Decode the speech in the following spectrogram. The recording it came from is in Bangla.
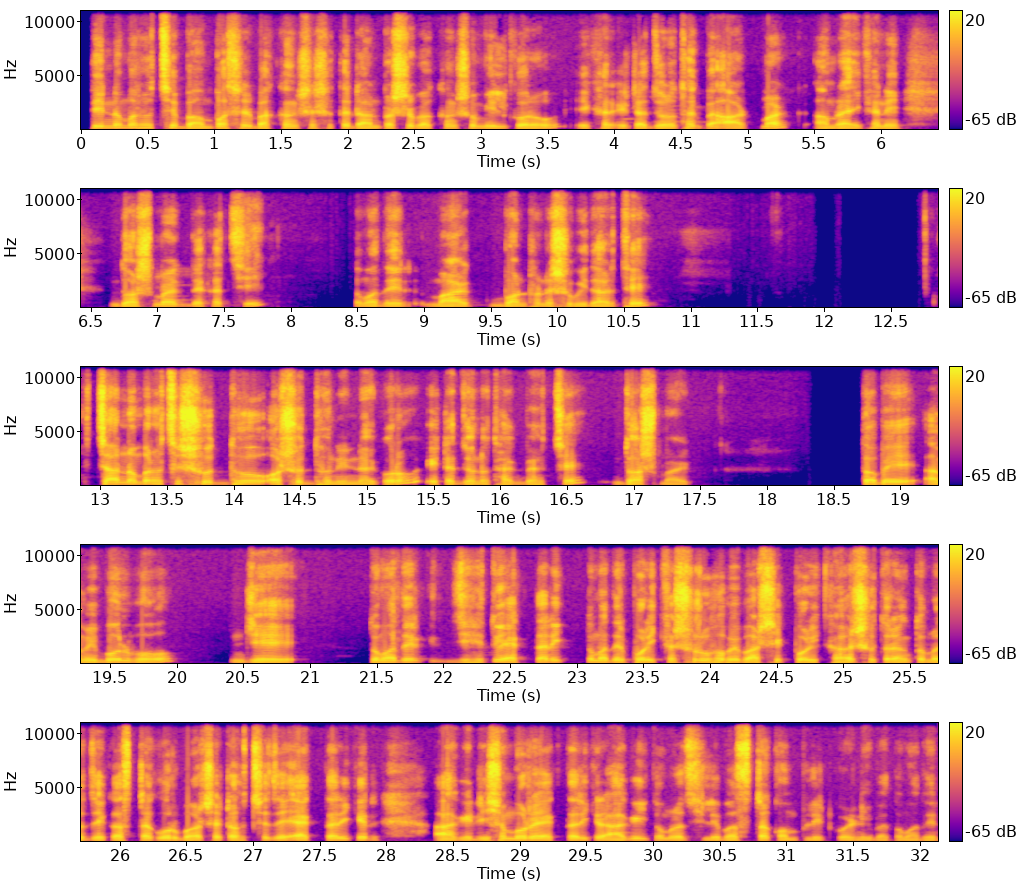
তিন নম্বর হচ্ছে বাম পাশের বাক্যাংশের সাথে ডান পাশের বাক্যাংশ মিল করো। এখানে, এটার জন্য থাকবে আট মার্ক। আমরা এখানে দশ মার্ক দেখাচ্ছি তোমাদের মার্ক বন্টনের সুবিধার্থে। চার নম্বর হচ্ছে শুদ্ধ, অশুদ্ধ নির্ণয় করো। এটার জন্য থাকবে হচ্ছে দশ মার্ক। তবে আমি বলব যে তোমাদের যেহেতু এক তারিখ তোমাদের পরীক্ষা শুরু হবে বার্ষিক পরীক্ষা, সুতরাং তোমরা যে কাজটা করবা সেটা হচ্ছে যে এক তারিখের আগে, ডিসেম্বরের এক তারিখের আগেই তোমরা সিলেবাসটা কমপ্লিট করে নিবা। তোমাদের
